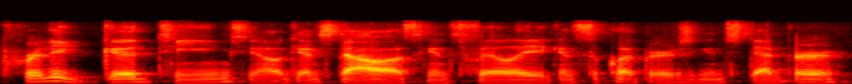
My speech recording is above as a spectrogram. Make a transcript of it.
pretty good teams. You know, against Dallas, against Philly, against the Clippers, against Denver,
